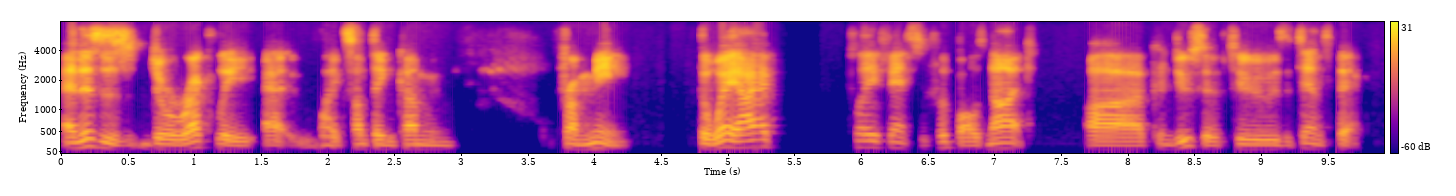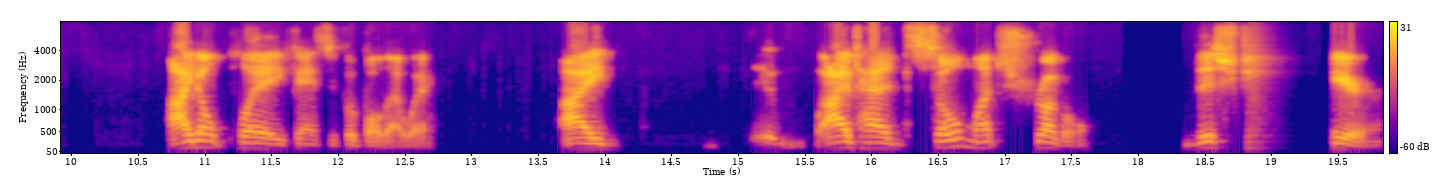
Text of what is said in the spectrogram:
and this is directly at like something coming from me. The way I play fantasy football is not uh, conducive to the 10th pick. I don't play fantasy football that way. I I've had so much struggle this year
